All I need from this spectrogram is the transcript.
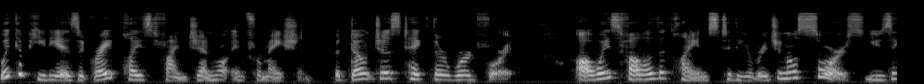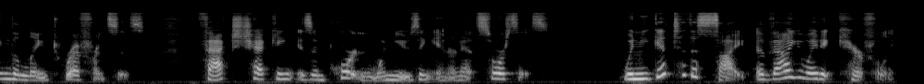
Wikipedia is a great place to find general information, but don't just take their word for it. Always follow the claims to the original source using the linked references. Fact-checking is important when using internet sources. When you get to the site, evaluate it carefully.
